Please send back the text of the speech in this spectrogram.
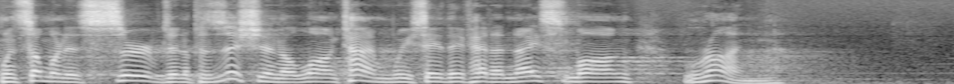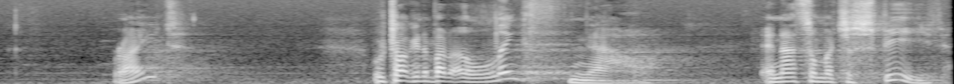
when someone has served in a position a long time, we say they've had a nice long run. Right? We're talking about a length now and not so much a speed.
